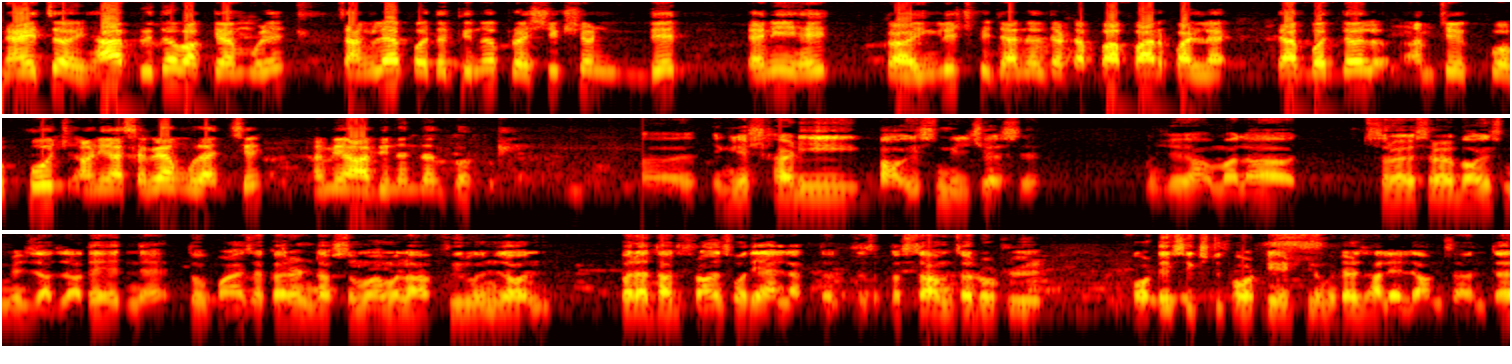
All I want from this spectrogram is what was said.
न्यायचं. ह्या ब्रीदवाक्यामुळे चांगल्या पद्धतीनं प्रशिक्षण देत त्यांनी हे इंग्लिश चॅनलचा टप्पा पार पाडलाय. त्याबद्दल आमचे कोच आणि या सगळ्या मुलांचे आम्ही अभिनंदन करतो. इंग्लिश खाडी बावीस मिलची असते. म्हणजे आम्हाला सरळ सरळ बावीस मिल जाता येत नाही. तो पाण्याचा करंट असतो मग आम्हाला फिरून जाऊन परत आज फ्रान्समध्ये यायला लागतं. तसं- आमचा total forty six to forty eight kilometre झालेलं आमचं अंतर.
